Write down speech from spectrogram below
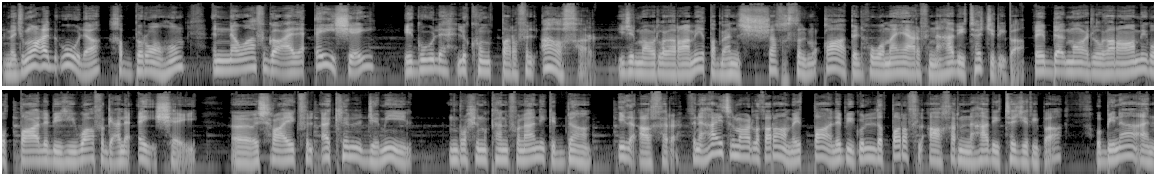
المجموعة الأولى خبروهم أن وافقوا على أي شيء يقوله لكم الطرف الآخر. يجي الموعد الغرامي طبعا الشخص المقابل هو ما يعرف أن هذه تجربة. فيبدأ الموعد الغرامي والطالب يوافق على أي شيء. آه، إيش رأيك في الأكل؟ جميل. نروح المكان الفلاني قدام. إلى آخره. في نهاية الموعد الغرامي الطالب يقول للطرف الآخر أن هذه تجربة وبناء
